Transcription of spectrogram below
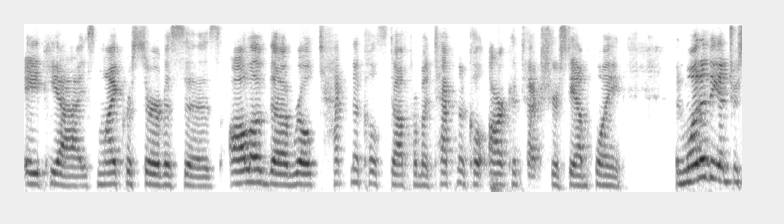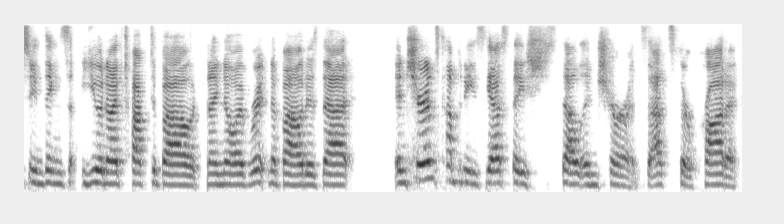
APIs, microservices, all of the real technical stuff from a technical architecture standpoint. And one of the interesting things you and I've talked about, and I know I've written about, is that insurance companies, yes, they sell insurance, that's their product,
